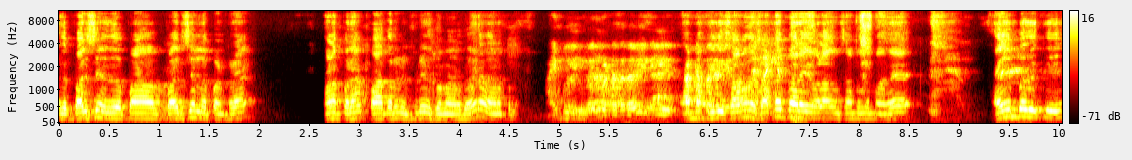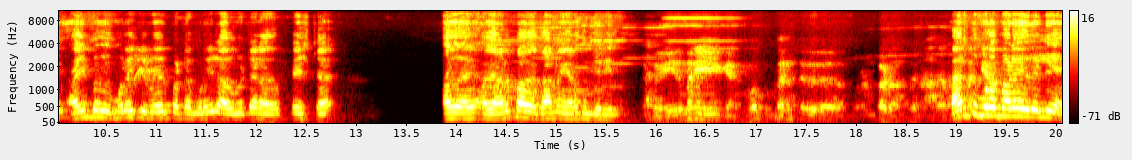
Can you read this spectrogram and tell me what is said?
அதை பரிசீலனை ப- பரிசீலனை பண்ணுறேன் அனுப்புகிறேன் பார்க்குறேன்னு இப்படியே சொன்னாங்க தவிர அதை அனுப்பல. ஐம்பதுக்கு மேற்பட்ட தடவை நீங்க ஆமாம் இது சம்மந்த சட்டப்பேரவை வளாகம் சம்பந்தமாக ஐம்பதுக்கு ஐம்பது முறைக்கு மேற்பட்ட முறையில் அவங்ககிட்ட நான் பேசிட்டேன். அதை அதை அனுப்பாத காரணம் எனக்கும் தெரியல. கருத்து முரண்பாடு இதில் இல்லையே.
